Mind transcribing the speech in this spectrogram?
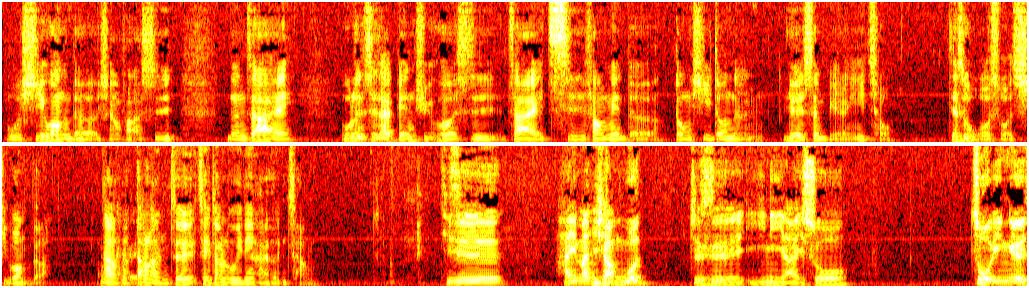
我希望的想法是能在。无论是在编曲或者是在词方面的东西，都能略胜别人一筹，这是我所期望的啦。那当然，这这段路一定还很长。其实还蛮想问，就是以你来说，做音乐这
